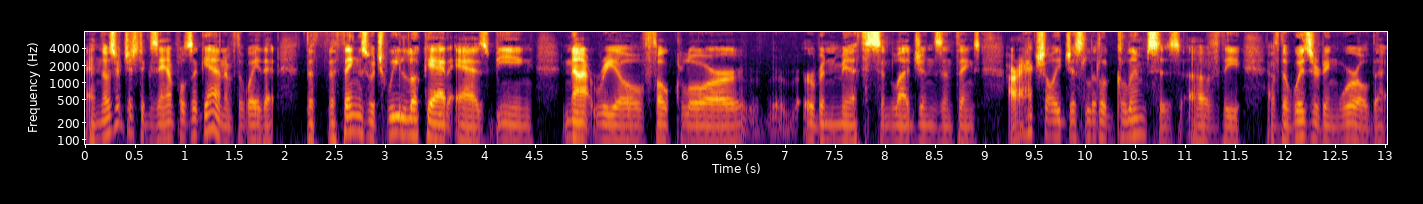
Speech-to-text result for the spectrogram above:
And those are just examples again of the way that the the things which we look at as being not real folklore, urban myths and legends and things are actually just little glimpses of the of the wizarding world that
